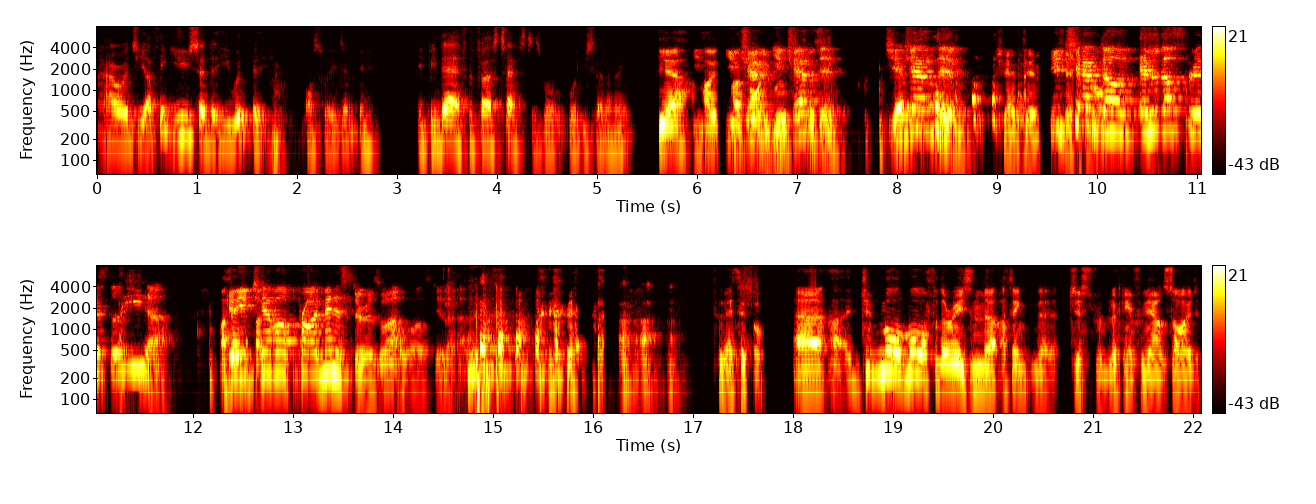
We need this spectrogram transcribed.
Howard, you, I think you said that he would be last week, didn't you? He'd be there for the first test, is what, what you said, I think. Yeah, you, I, you, I chev- you chevved him. You chevved him. chevved him. You chevved our illustrious leader. I Can you chev our prime minister as well whilst you're there? Political. Uh, uh more, more for the reason that I think that just from looking from the outside,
